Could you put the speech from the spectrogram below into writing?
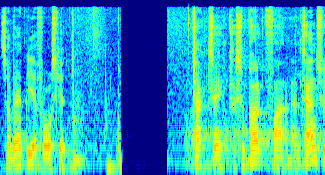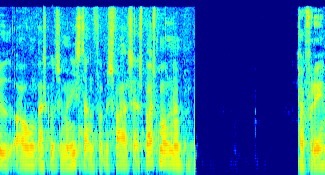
Så hvad bliver forskellen? Tak til Christian Pold fra Alternativet, og værsgo til ministeren for besvarelse af spørgsmålene. Tak for det.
